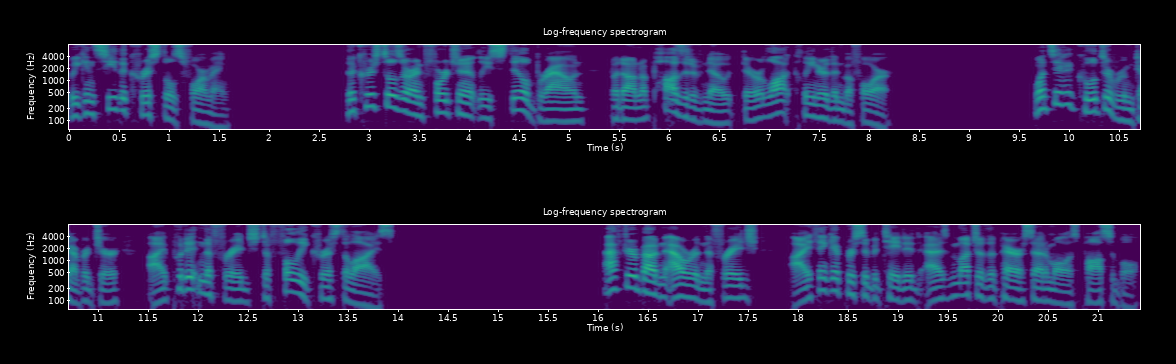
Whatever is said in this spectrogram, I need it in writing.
we can see the crystals forming. The crystals are unfortunately still brown, but on a positive note, they're a lot cleaner than before. Once it had cooled to room temperature, I put it in the fridge to fully crystallize. After about an hour in the fridge, I think I precipitated as much of the paracetamol as possible.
